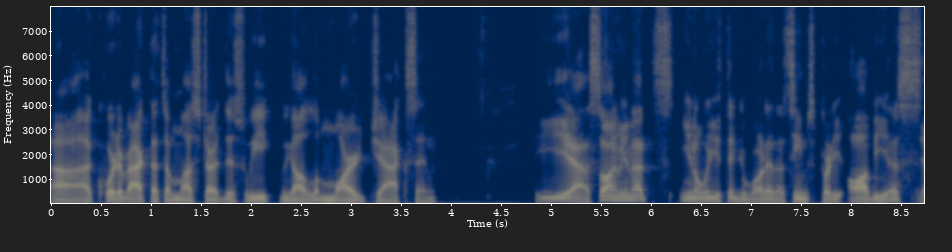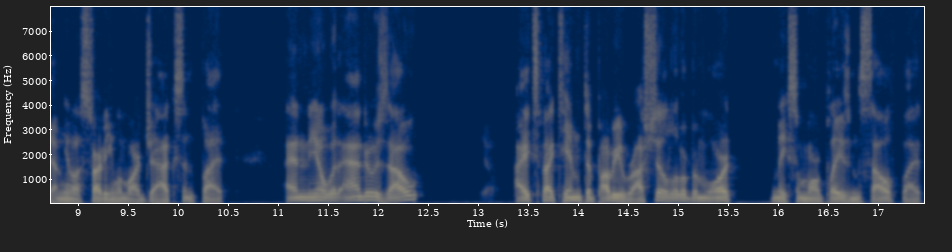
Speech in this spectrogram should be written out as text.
uh, a quarterback that's a must start this week. We got Lamar Jackson. Yeah, so I mean that's you know when you think about it, that seems pretty obvious. Yeah. You know, starting Lamar Jackson, but and you know with Andrews out, Yeah. I expect him to probably rush it a little bit more, make some more plays himself. But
